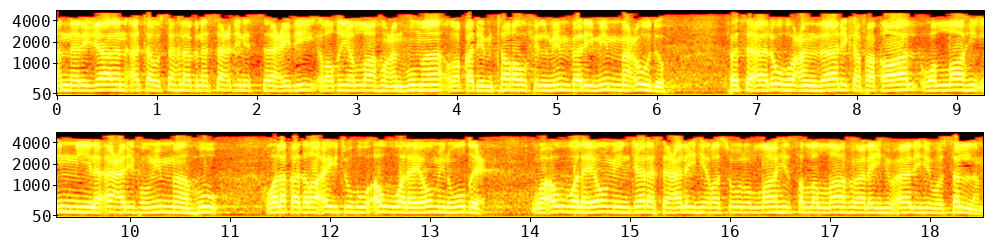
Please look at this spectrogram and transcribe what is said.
أن رجالا أتوا سهل بن سعد الساعدي رضي الله عنهما وقد امتروا في المنبر من معوده فسألوه عن ذلك فقال والله إني لأعرف مما هو ولقد رأيته أول يوم وضع. وأول يوم جلس عليه رسول الله صلى الله عليه وآله وسلم.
